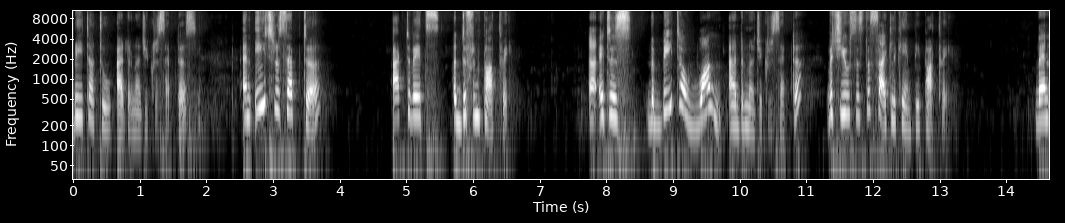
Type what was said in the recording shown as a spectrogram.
beta 2 adrenergic receptors and each receptor activates a different pathway. Uh, it is the beta 1 adrenergic receptor, which uses the cyclic AMP pathway. When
